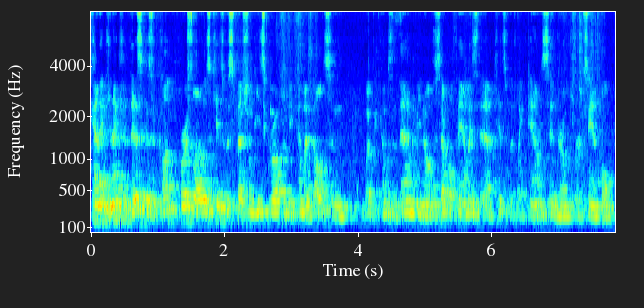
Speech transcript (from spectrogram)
kind of connected to this, because of course a lot of those kids with special needs grow up and become adults, and what becomes of them, we know several families that have kids with like Down syndrome, for example.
